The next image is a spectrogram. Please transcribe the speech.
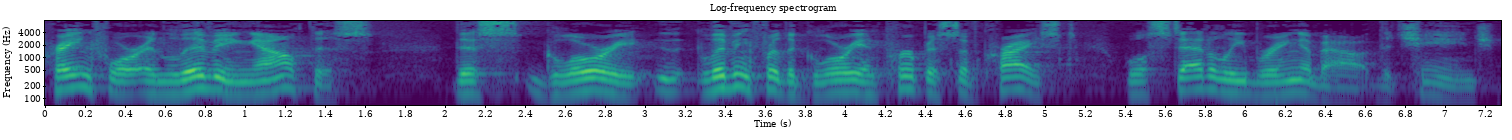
praying for and living out this, this glory, living for the glory and purpose of Christ will steadily bring about the change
